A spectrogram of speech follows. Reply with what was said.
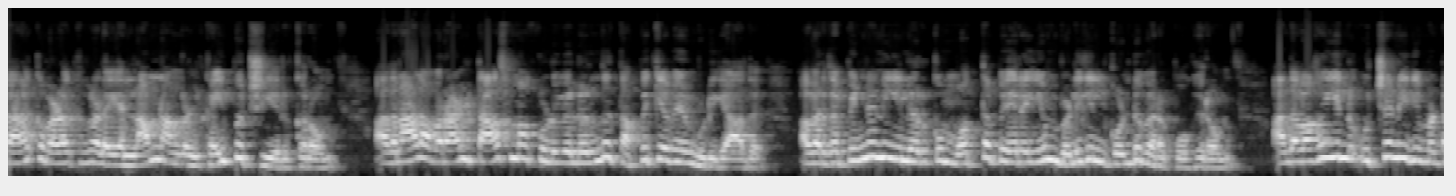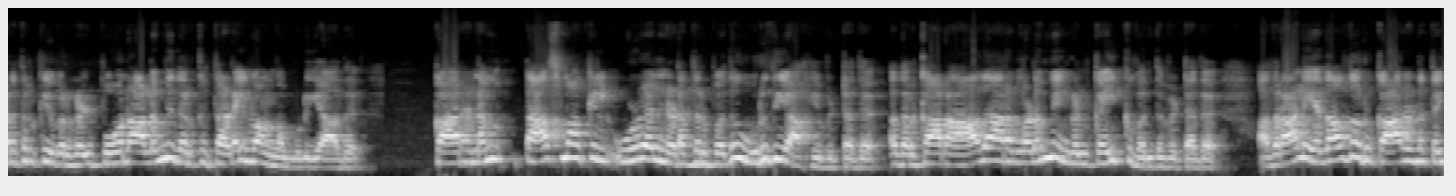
கணக்கு வழக்குகளை எல்லாம் நாங்கள் கைப்பற்றி இருக்கிறோம் அதனால் அவரால் டாஸ்மாக் குழுவிலிருந்து தப்பிக்கவே முடியாது. அவரது பின்னணியில் இருக்கும் மொத்த பேரையும் வெளியில் கொண்டு வரப்போகிறோம் அந்த வகையில் உச்சநீதிமன்றத்திற்கு இவர்கள் போனாலும் இதற்கு தடை வாங்க முடியாது. காரணம் டாஸ்மாகில் ஊழல் நடந்திருப்பது உறுதியாகிவிட்டது. அதற்கான ஆதாரங்களும் எங்கள் கைக்கு வந்துவிட்டது. அதனால் ஏதாவது ஒரு காரணத்தை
